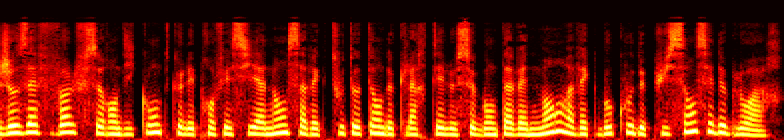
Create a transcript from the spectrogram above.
Joseph Wolff se rendit compte que les prophéties annoncent avec tout autant de clarté le second avènement avec beaucoup de puissance et de gloire.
